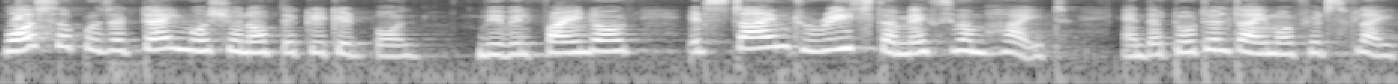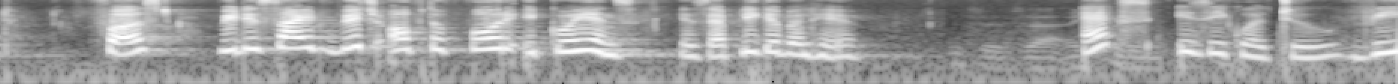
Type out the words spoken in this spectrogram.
Watch the projectile motion of the cricket ball. We will find out its time to reach the maximum height and the total time of its flight. First, we decide which of the four equations is applicable here. x is equal to vi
